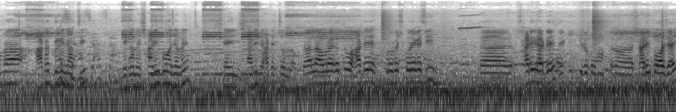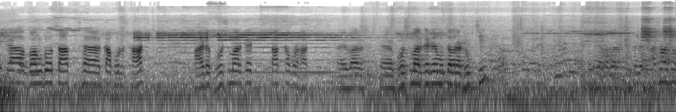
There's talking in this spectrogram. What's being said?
আমরা হাটের দিকে যাচ্ছি যেখানে শাড়ি পাওয়া যাবে সেই শাড়ির হাটে চললাম। তাহলে আমরা কিন্তু হাটে প্রবেশ করে গেছি শাড়ির হাটে দেখি কীরকম শাড়ি পাওয়া যায়। বঙ্গ তাঁত কাপড় হাট আর এটা ঘোষ মার্কেট তাঁত কাপড় হাট। এবার ঘোষ মার্কেটের মধ্যে আমরা ঢুকছি। আসো আসো।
